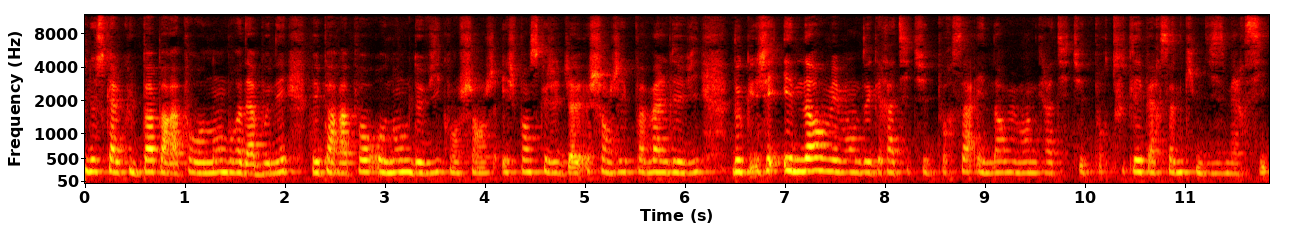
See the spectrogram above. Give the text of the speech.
ne se calcule pas par rapport au nombre d'abonnés, mais par rapport au nombre de vies qu'on change. Et je pense que j'ai déjà changé pas mal de vies. Donc j'ai énormément de gratitude pour ça, énormément de gratitude pour toutes les personnes qui me disent merci.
